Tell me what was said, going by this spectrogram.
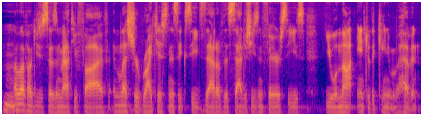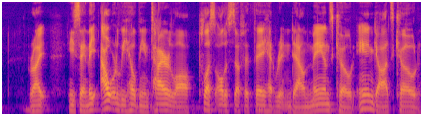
Hmm. I love how Jesus says in Matthew 5, unless your righteousness exceeds that of the Sadducees and Pharisees, you will not enter the kingdom of heaven. Right? He's saying they outwardly held the entire law, plus all the stuff that they had written down, man's code and God's code,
